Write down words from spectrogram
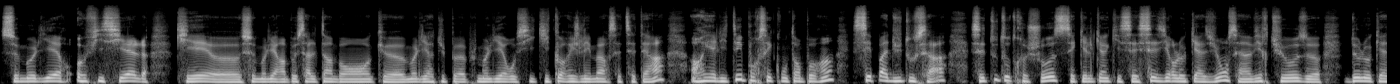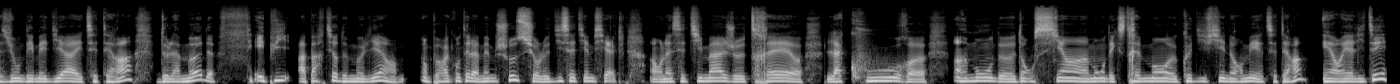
ce Molière officiel qui est euh, ce Molière un peu saltimbanque, euh, Molière du peuple, Molière aussi qui corrige les mœurs, etc. En réalité, pour ses contemporains, c'est pas du tout ça. C'est tout autre chose. C'est quelqu'un qui sait saisir l'occasion. C'est un virtuose de l'occasion, des médias, etc. De la mode. Et puis, à partir de Molière, on peut raconter la même chose sur le XVIIe siècle. Cette image très euh, la cour, euh, un monde d'anciens, un monde extrêmement euh, codifié, normé, etc. Et en réalité,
